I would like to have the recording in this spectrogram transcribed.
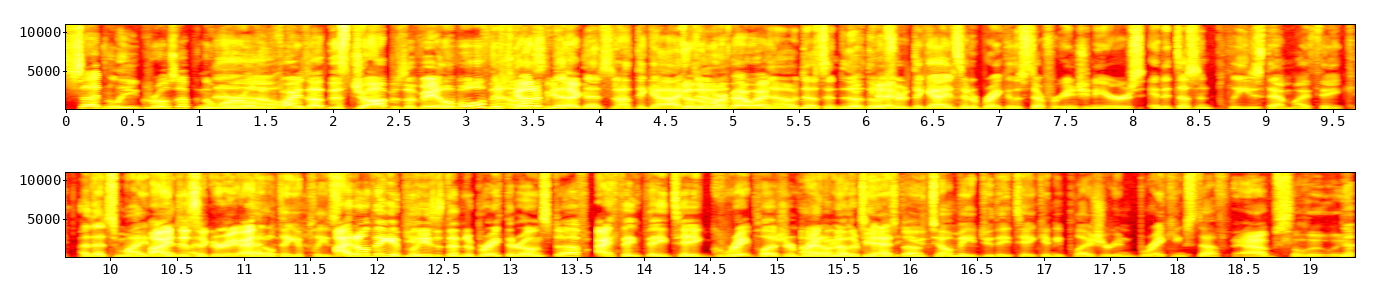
suddenly grows up in the world and finds out this job is available. There's No, got to that's- be that- that. That's not the guy. Doesn't No. work that way? No, it doesn't. Th- Those are the guys that are breaking the stuff for engineers, and it doesn't please them. I think Uh, that's my. I disagree. I, don't think it pleases. I them. don't think it pleases them to break their own stuff. I think they take great pleasure in breaking I don't know, other people's Ted. stuff. You tell me. Do they take any pleasure in breaking stuff? Absolutely.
